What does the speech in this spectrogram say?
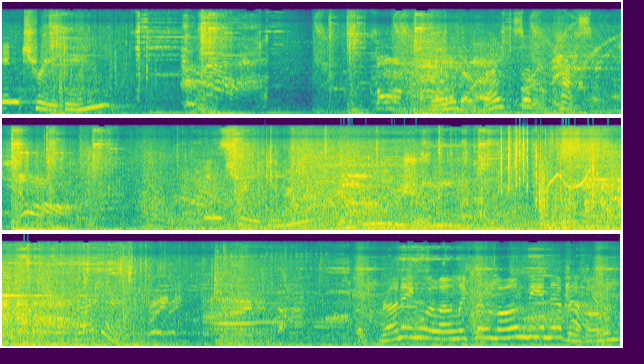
Intriguing. Through the rites of passage. Intriguing. Running will only prolong the inevitable.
